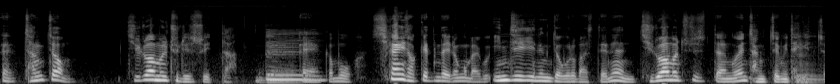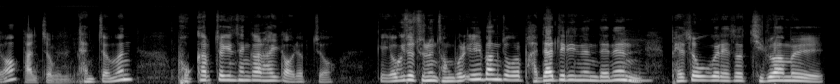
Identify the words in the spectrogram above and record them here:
네, 장점 지루함을 줄일 수 있다. 네. 음. 네, 그러니까 뭐 시간이 적게 든다 이런 거 말고 인지 기능적으로 봤을 때는 지루함을 줄일 수 있다는 건 장점이 되겠죠. 음, 단점은요? 단점은 복합적인 생각을 하기가 어렵죠. 여기서 주는 정보를 일방적으로 받아들이는 데는 음. 배속을 해서 지루함을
